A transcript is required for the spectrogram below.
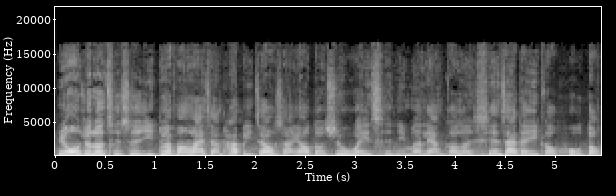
因为我觉得其实以对方来讲，他比较想要的是维持你们两个人现在的一个互动，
